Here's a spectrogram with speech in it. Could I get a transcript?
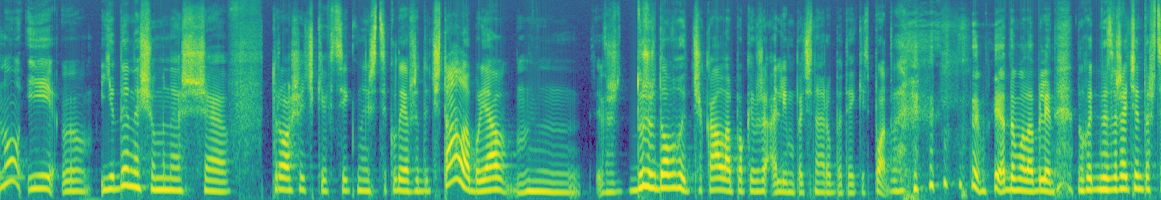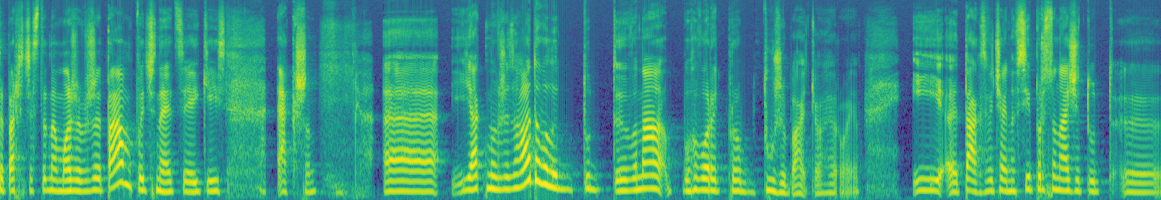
Ну і е, єдине, що мене ще трошечки в цій книжці, коли я вже дочитала, бо я м, дуже довго чекала, поки вже Алім почне робити якісь подвиги. Я думала, блін, ну хоч незважаючи на те, що це перша частина, може вже там почнеться якийсь екшен. Е, Як ми вже згадували, тут вона говорить про дуже багатьох героїв. І е, так, звичайно, всі персонажі тут. Е,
